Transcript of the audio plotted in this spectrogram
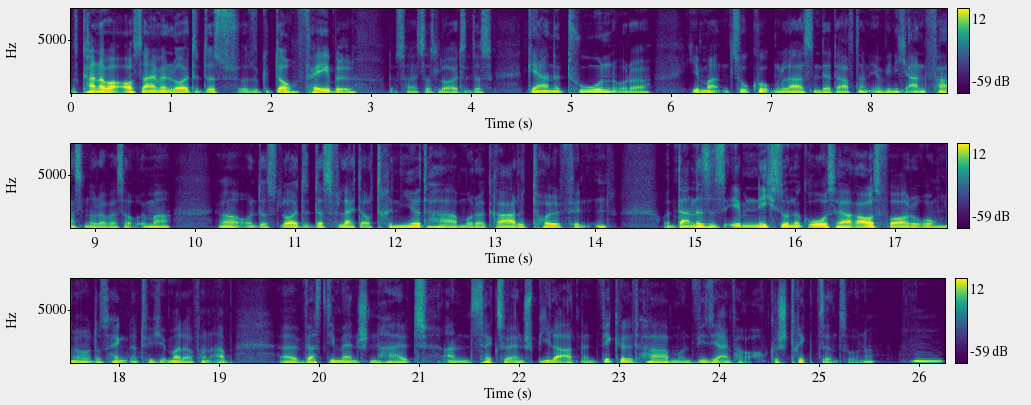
Es kann aber auch sein, wenn Leute das, also es gibt auch ein Fable, das heißt, dass Leute das gerne tun oder jemanden zugucken lassen, der darf dann irgendwie nicht anfassen oder was auch immer. Ja, und dass Leute das vielleicht auch trainiert haben oder gerade toll finden. Und dann ist es eben nicht so eine große Herausforderung. Ja, das hängt natürlich immer davon ab, äh, was die Menschen halt an sexuellen Spielarten entwickelt haben und wie sie einfach auch gestrickt sind. So, ne? Hm.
